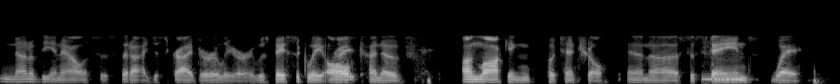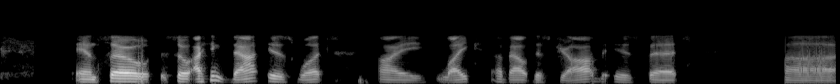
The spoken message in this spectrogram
none of the analysis that I described earlier. It was basically all right. kind of unlocking potential in a sustained mm-hmm. way. And so so I think that is what I like about this job is that uh,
